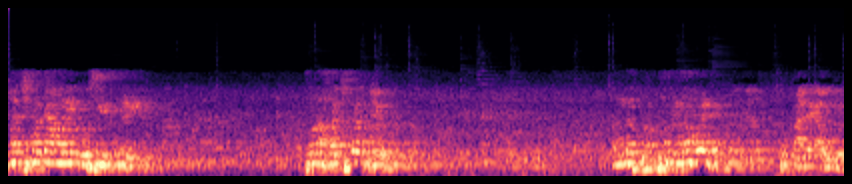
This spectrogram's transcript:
હચમચાવવાની કોશિશ કરી. થોડા હચમચજો અંદર પથ્થર ન હોય ને, તો કાલે આવજો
